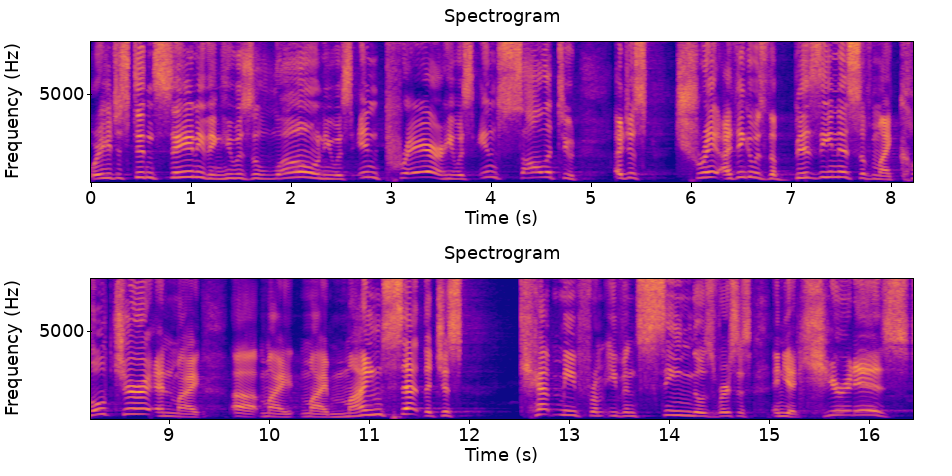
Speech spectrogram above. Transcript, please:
where he just didn't say anything. He was alone. He was in prayer. He was in solitude. I just tra- I think it was the busyness of my culture and my uh, my my mindset that just kept me from even seeing those verses. And yet here it is,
